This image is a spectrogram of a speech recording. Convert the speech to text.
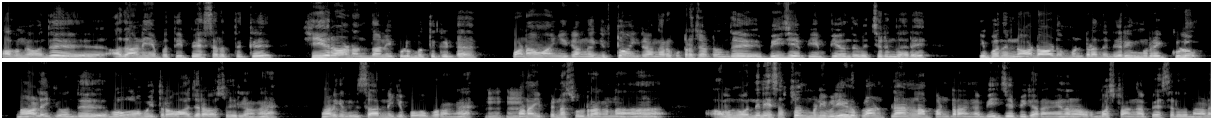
அவங்க வந்து அதானியை பத்தி பேசுறதுக்கு ஹீரா நந்தானி குடும்பத்துக்கிட்ட பணம் வாங்கியிருக்காங்க gift வாங்கிக்கிறாங்கிற குற்றச்சாட்டு வந்து பிஜேபி எம்பி வந்து வச்சிருந்தாரு. இப்போ வந்து நாடாளுமன்ற அந்த நெறிமுறை குழு நாளைக்கு வந்து மொஹா மைத்ரா ஆஜராக சொல்லியிருக்காங்க. நாளைக்கு அந்த விசாரணைக்கு போக போறாங்க. ஆனா இப்ப என்ன சொல்றாங்கன்னா அவங்க வந்து நீ சஸ்பெண்ட் பண்ணி வெளியிடப்பலான்னு பிளான் எல்லாம் பண்றாங்க. பிஜேபிக்காரங்க ஏன்னா நான் ரொம்ப ஸ்ட்ராங்கா பேசுறதுனால.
